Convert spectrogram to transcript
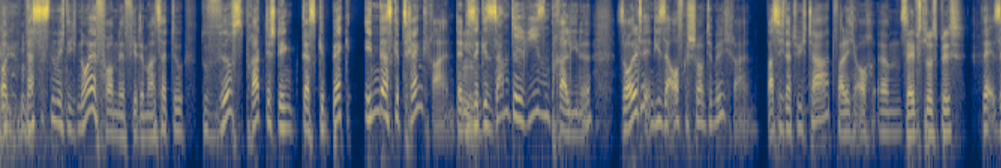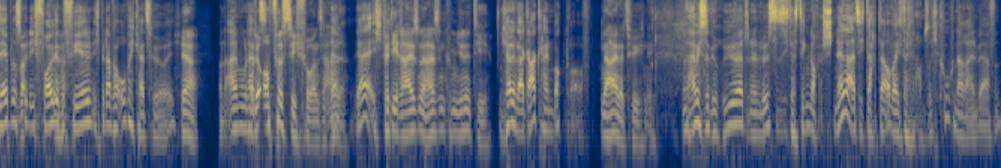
Und das ist nämlich nicht neue Form der vierte Mahlzeit. Du, du wirfst praktisch den, das Gebäck in das Getränk rein. Denn mhm. diese gesamte Riesenpraline sollte in diese aufgeschäumte Milch rein. Was ich natürlich tat, weil ich auch... Ähm, Selbstlos bist. Selbstlos bin ich Folgebefehlen. Ich bin einfach obrigkeitshörig. Ja. Und Almut hat. du opferst dich für uns alle. ja, ja, ich, Für die Reisen, Reisen Community. ich hatte da gar keinen Bock drauf. Nein, natürlich nicht. Und dann habe ich so gerührt und dann löste sich das Ding noch schneller, als ich dachte, auch, weil ich dachte, warum soll ich Kuchen da reinwerfen?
